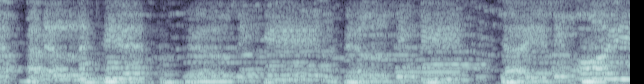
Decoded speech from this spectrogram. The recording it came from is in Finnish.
I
